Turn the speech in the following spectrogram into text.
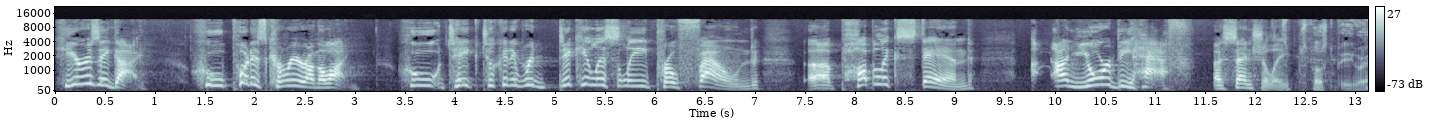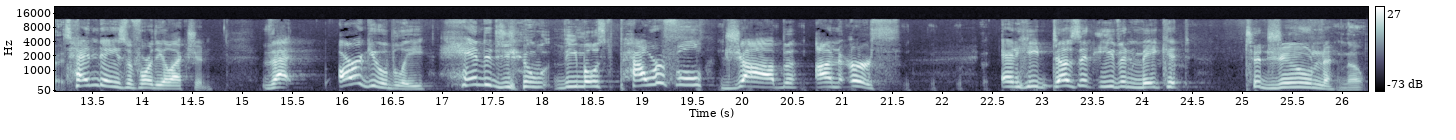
here is a guy who put his career on the line, who take took a ridiculously profound uh, public stand on your behalf, essentially. Supposed to be right. 10 days before the election that arguably handed you the most powerful job on earth. And he doesn't even make it to June. No.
